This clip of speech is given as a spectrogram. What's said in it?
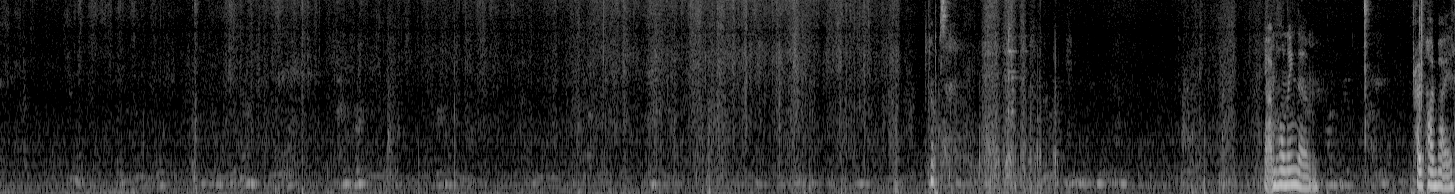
Oops. Yeah, I'm holding the um, tripod by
